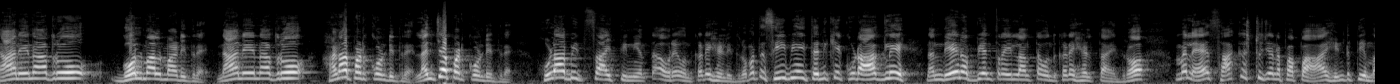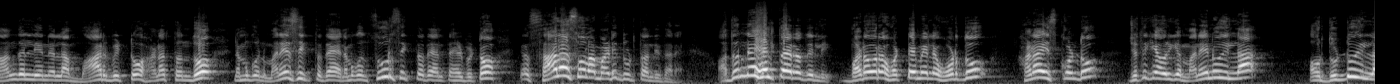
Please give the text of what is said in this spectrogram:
ನಾನೇನಾದರೂ ಗೋಲ್ಮಾಲ್ ಮಾಡಿದರೆ, ನಾನೇನಾದರೂ ಹಣ ಪಡ್ಕೊಂಡಿದ್ರೆ, ಲಂಚ ಪಡ್ಕೊಂಡಿದ್ರೆ ಹುಳ ಬಿದ್ದು ಸಾಯ್ತೀನಿ ಅಂತ ಅವರೇ ಒಂದು ಕಡೆ ಹೇಳಿದರು. ಮತ್ತು ಸಿ ಬಿ ಐ ತನಿಖೆ ಕೂಡ ಆಗಲಿ ನಂದೇನು ಅಭ್ಯಂತರ ಇಲ್ಲ ಅಂತ ಒಂದು ಕಡೆ ಹೇಳ್ತಾ ಇದ್ರು. ಆಮೇಲೆ ಸಾಕಷ್ಟು ಜನ ಪಾಪ ಹೆಂಡತಿ ಮಾಂಗಲ್ಯನೆಲ್ಲ ಮಾರಿಬಿಟ್ಟು ಹಣ ತಂದು ನಮಗೊಂದು ಮನೆ ಸಿಗ್ತದೆ, ನಮಗೊಂದು ಸೂರು ಸಿಗ್ತದೆ ಅಂತ ಹೇಳಿಬಿಟ್ಟು ಸಾಲ ಸೋಲ ಮಾಡಿ ದುಡ್ಡು ತಂದಿದ್ದಾರೆ. ಅದನ್ನೇ ಹೇಳ್ತಾ ಇರೋದಿಲ್ಲಿ ಬಡವರ ಹೊಟ್ಟೆ ಮೇಲೆ ಹೊಡೆದು ಹಣ ಇಸ್ಕೊಂಡು ಜೊತೆಗೆ ಅವರಿಗೆ ಮನೆಯೂ ಇಲ್ಲ ಅವ್ರ ದುಡ್ಡು ಇಲ್ಲ,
